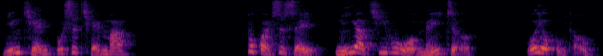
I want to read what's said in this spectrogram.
零钱不是钱吗？不管是谁，你要欺负我没辙。我有骨头，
